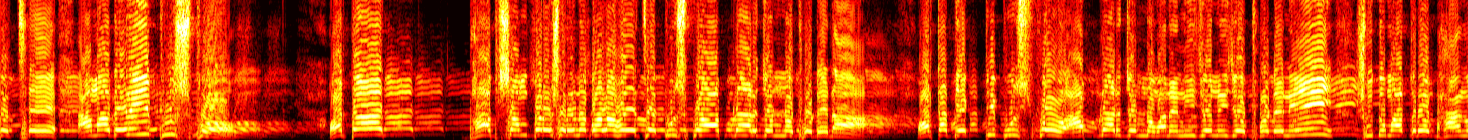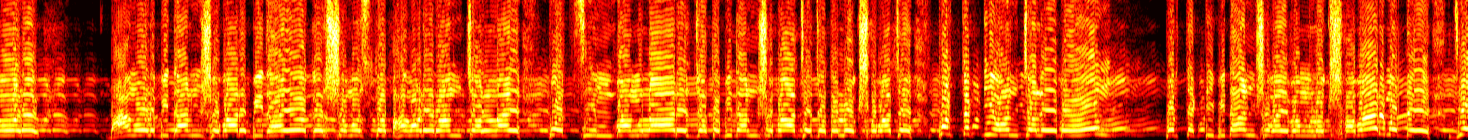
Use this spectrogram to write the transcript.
হচ্ছে আমাদেরই পুষ্প। অর্থাৎ ভাব সম্প্রসারণে বলা হয়েছে, পুষ্প আপনার জন্য ফোটে না। অর্থাৎ একটি পুষ্প আপনার জন্য মানে নিজ নিজ ফোটেনি, শুধুমাত্র ভাঙর ভাঙড় বিধানসভার বিধায়ক, সমস্ত ভাঙড়ের অঞ্চল নয়, পশ্চিম বাংলার যত বিধানসভা আছে, যত লোকসভা আছে, প্রত্যেকটি অঞ্চলে এবং প্রত্যেকটি বিধানসভা এবং লোকসভার মধ্যে যে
